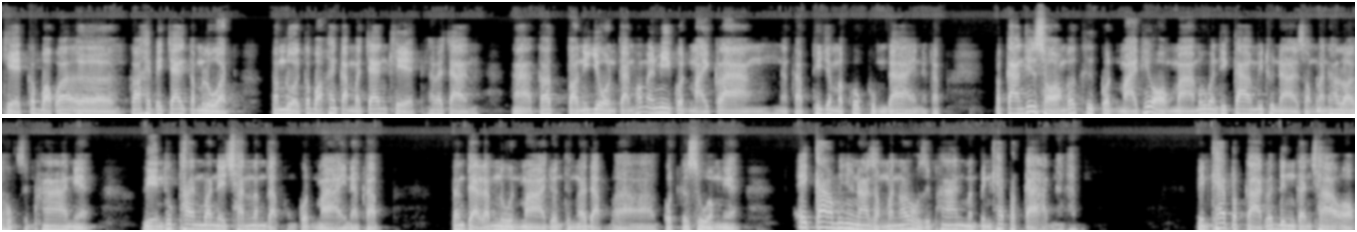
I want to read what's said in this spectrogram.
เขตก็บอกว่าเออ ก็ให้ไปแจ้งตำรวจตำรวจก็บอกให้กลับมาแจ้งเขตครับอาจารย์อ่าก็ตอนนี้โยนกันเพราะมันมีกฎหมายกลางนะครับ ที่จะมาควบคุมได้นะครับ ประการที่สองก็คือกฎหมายที่ออกมาเมื่อวันที่ 9 มิถุนายน2565 เนี่ย เรียนทุกท่านว่าในชั้นลำดับของกฎหมายนะครับ ตั้งแต่รัฐมนูญมาจนถึงระดับกฎกระทรวงเนี่ยไอ้ 9 มิถุนายน2565 มันเป็นแค่ประกาศนะครับ เป็นแค่ประกาศว่าดึงกัญชาออก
